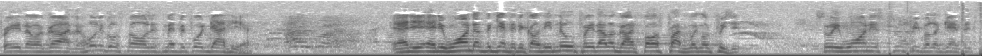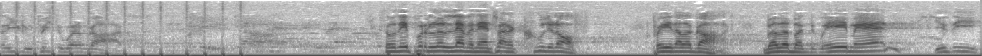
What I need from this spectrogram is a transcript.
Praise our God. The Holy Ghost saw all this mess before it got here. And he, and he warned us against it because he knew, praise our God, false prophets weren't going to preach it. So he warned his true people against it so you can preach the word of God. So they put a little leaven there and try to cool it off. Praise our God. Brother, but amen. You see,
